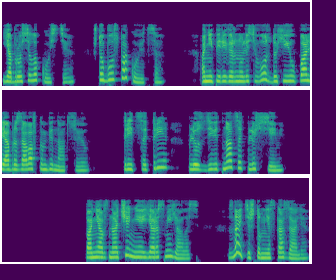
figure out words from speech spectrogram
Я бросила кости, чтобы успокоиться. Они перевернулись в воздухе и упали, образовав комбинацию. Тридцать три плюс девятнадцать плюс семь. Поняв значение, я рассмеялась. Знаете, что мне сказали?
